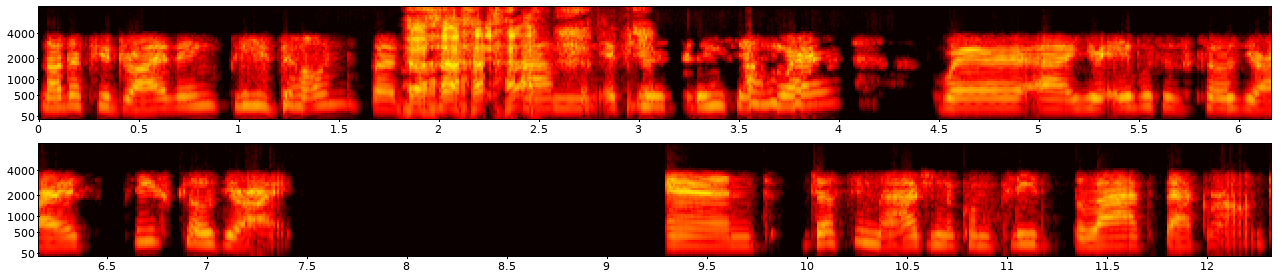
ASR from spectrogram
Not if you're driving, please don't. But um, if you're sitting somewhere where uh, you're able to close your eyes, please close your eyes. And just imagine a complete black background,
